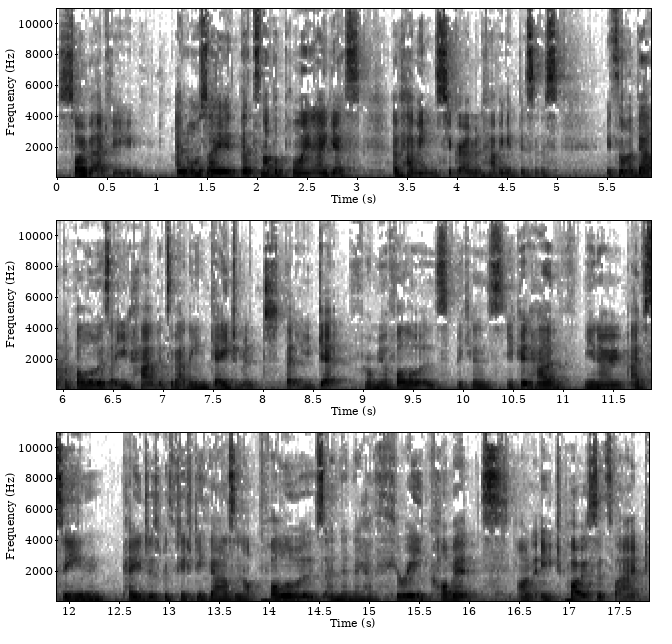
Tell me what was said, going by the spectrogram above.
so bad for you. And also, that's not the point, I guess, of having Instagram and having a business. It's not about the followers that you have, it's about the engagement that you get from your followers because you could have, you know, I've seen pages with 50,000 followers and then they have three comments on each post. It's like,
